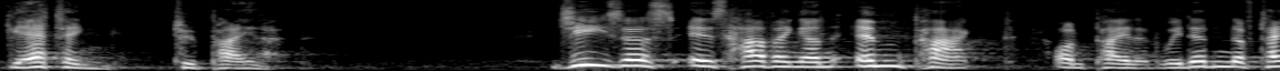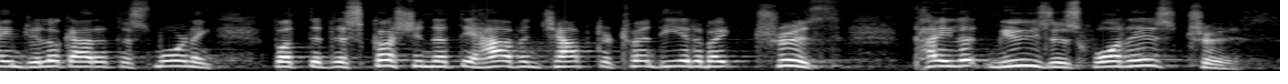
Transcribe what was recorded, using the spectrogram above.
getting to Pilate. Jesus is having an impact on Pilate. We didn't have time to look at it this morning, but the discussion that they have in chapter 28 about truth, Pilate muses, What is truth?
